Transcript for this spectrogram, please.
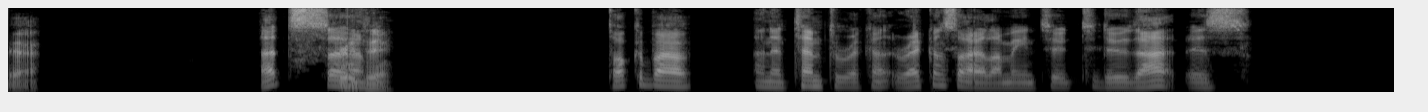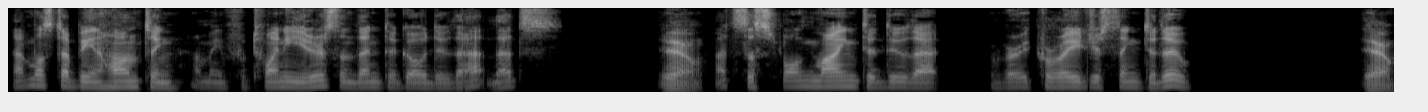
Yeah. That's uh, Crazy. talk about an attempt to recon- reconcile. I mean, to to do that is that must have been haunting. I mean, for twenty years and then to go do that. That's Yeah. that's a strong mind to do that. A very courageous thing to do. Yeah.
